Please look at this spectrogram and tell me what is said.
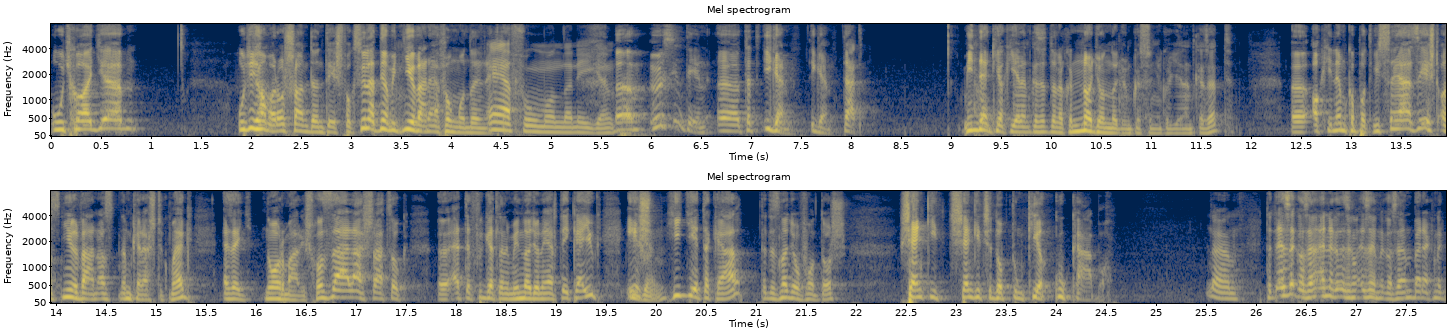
Úgyhogy, úgyhogy hamarosan döntés fog születni, amit nyilván el fogunk mondani nektek. El fogunk mondani, igen. Öm, őszintén, ö, tehát igen, igen, tehát mindenki, aki jelentkezett, annak nagyon-nagyon köszönjük, hogy jelentkezett. Ö, aki nem kapott visszajelzést, az nyilván azt nem kerestük meg. Ez egy normális hozzáállás, srácok. Ö, ettől függetlenül mi nagyon értékeljük. És Igen. higgyétek el, tehát ez nagyon fontos, senkit, senkit se dobtunk ki a kukába. Nem. Tehát ezek az, ennek, ezek- ezeknek az embereknek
